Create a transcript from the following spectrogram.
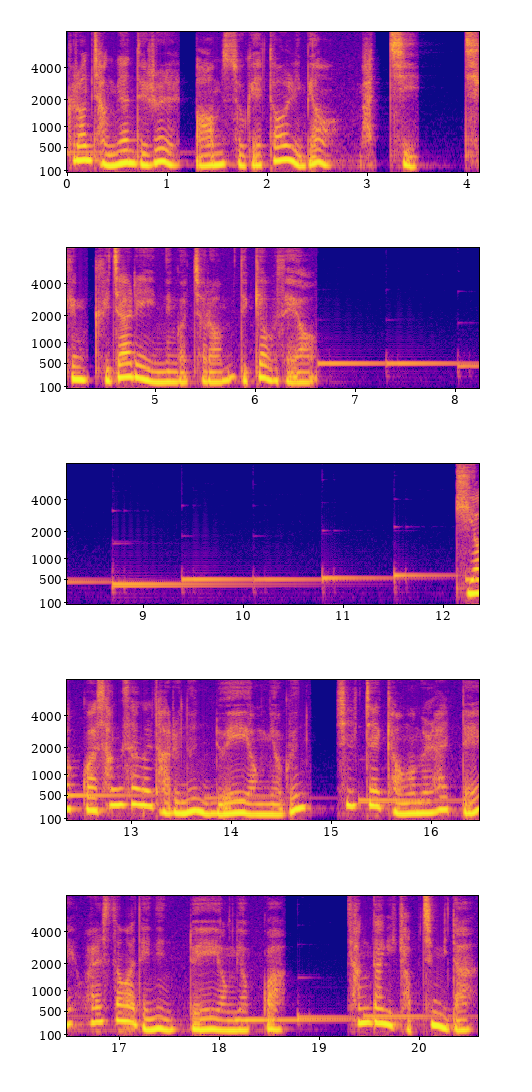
그런 장면들을 마음속에 떠올리며 마치 지금 그 자리에 있는 것처럼 느껴보세요. 기억과 상상을 다루는 뇌의 영역은 실제 경험을 할 때 활성화되는 뇌의 영역과 상당히 겹칩니다.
